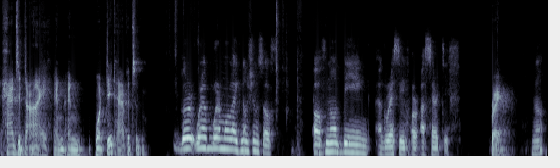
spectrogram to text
had to die and and what did happen to them? We're, we're, we're more like notions of of not being aggressive or assertive. Right. You know?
